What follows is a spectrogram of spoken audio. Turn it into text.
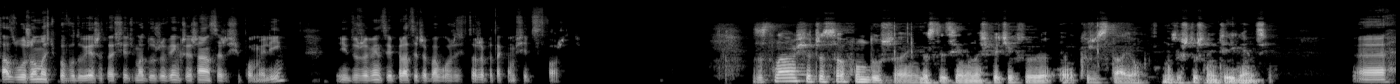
ta złożoność powoduje, że ta sieć ma dużo większe szanse, że się pomyli i dużo więcej pracy trzeba włożyć w to, żeby taką sieć stworzyć. Zastanawiam się, czy są fundusze inwestycyjne na świecie, które korzystają ze sztucznej inteligencji. E,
